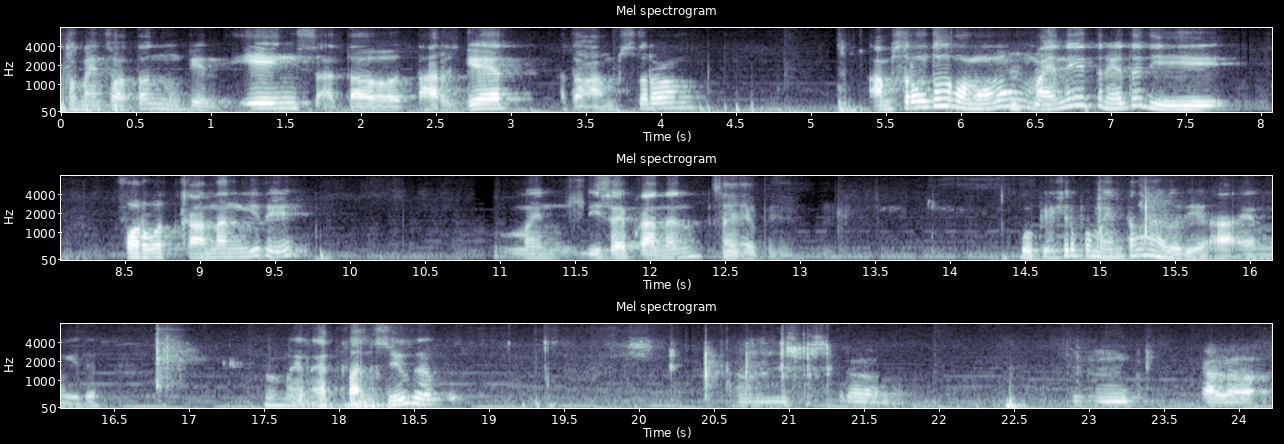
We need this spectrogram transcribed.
pemain Soton mungkin Ings atau Target atau Armstrong? Armstrong tuh ngomong-ngomong mainnya ternyata di forward kanan gitu ya. Main di sayap kanan. Sayap ya. Gue pikir pemain tengah loh dia AM gitu. Lumayan advance juga. Bu. Armstrong. Hmm, kalau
